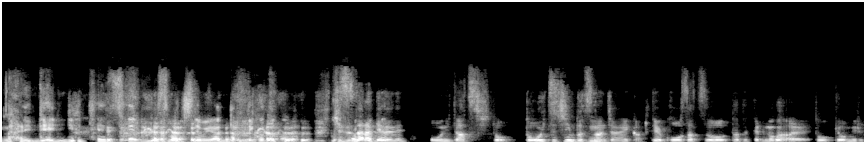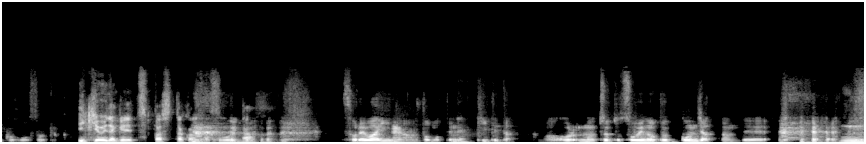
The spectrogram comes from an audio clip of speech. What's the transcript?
何電流転線ミスマッチでもやったってことなの？傷だらけでね、大仁田敦と同一人物なんじゃないかっていう考察を立ててるのが、えー東京ミルク放送局。勢いだけで突っ走った感がすごいな。それはいいなと思ってね、聞いてた。まあ、俺もちょっとそういうのをぶっ込んじゃったんで、うん。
